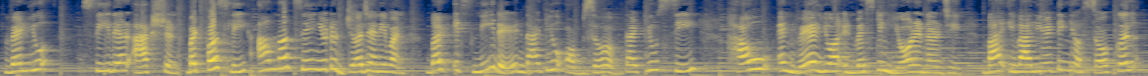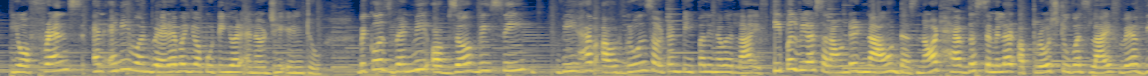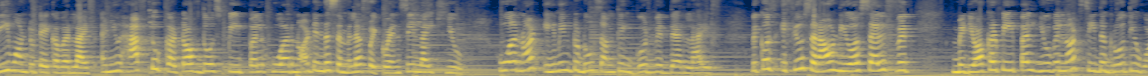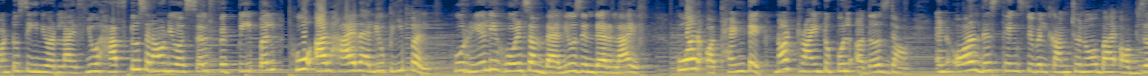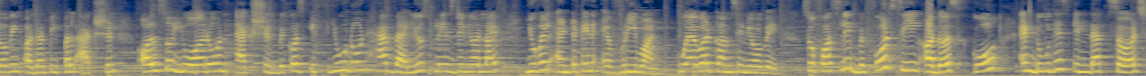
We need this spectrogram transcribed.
When you see their action. But firstly, I'm not saying you to judge anyone, but it's needed that you observe, that you see how and where you are investing your energy by evaluating your circle, your friends, and anyone wherever you are putting your energy into because when we observe we see we have outgrown certain people in our life. People we are surrounded now does not have the similar approach towards life where we want to take our life. And you have to cut off those people who are not in the similar frequency like you who are not aiming to do something good with their life. Because if you surround yourself with mediocre people you will not see the growth you want to see in your life. You have to surround yourself with people who are high value people who really hold some values in their life who are authentic not trying to pull others down. And all these things you will come to know by observing other people action. Also your own action. Because if you don't have values placed in your life you will entertain everyone whoever comes in your way. So firstly before seeing others go and do this in-depth search.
